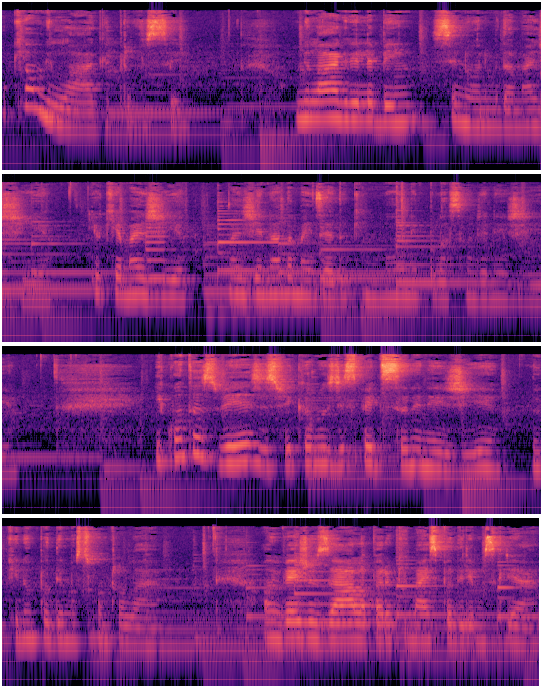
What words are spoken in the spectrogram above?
O que é um milagre para você? O milagre ele é bem sinônimo da magia. E o que é magia? Magia nada mais é do que manipulação de energia. E quantas vezes ficamos desperdiçando energia no que não podemos controlar, ao invés de usá-la para o que mais poderíamos criar?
